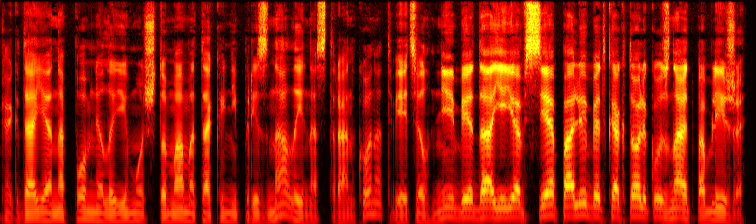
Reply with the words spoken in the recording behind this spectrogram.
Когда я напомнила ему, что мама так и не признала иностранку, он ответил, «Не беда, ее все полюбят, как только узнают поближе».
